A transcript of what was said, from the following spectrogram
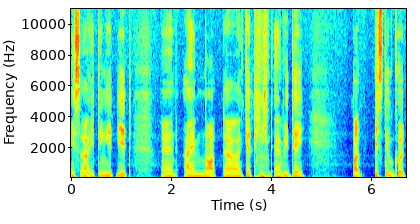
is uh, eating it it, and I am not uh, getting it every day, but it's still good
